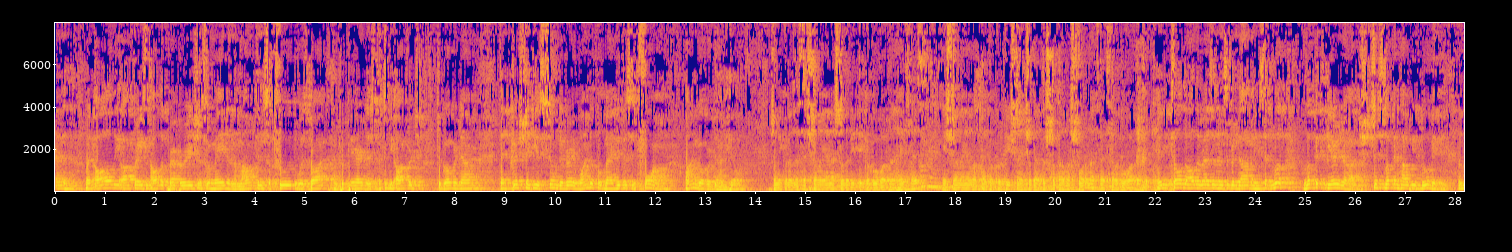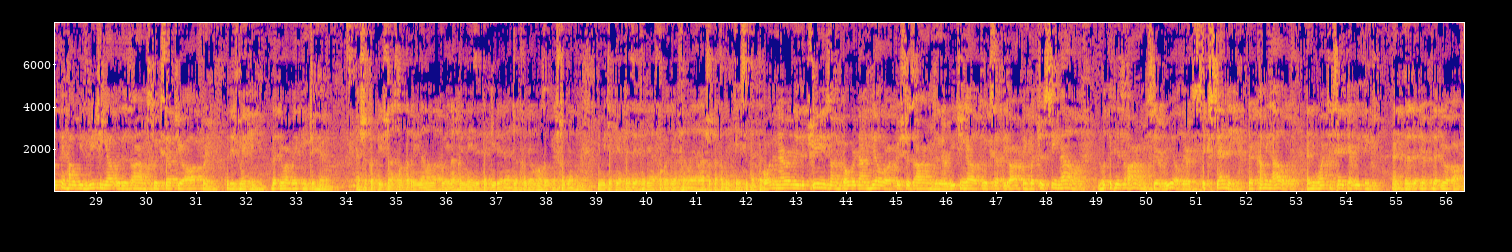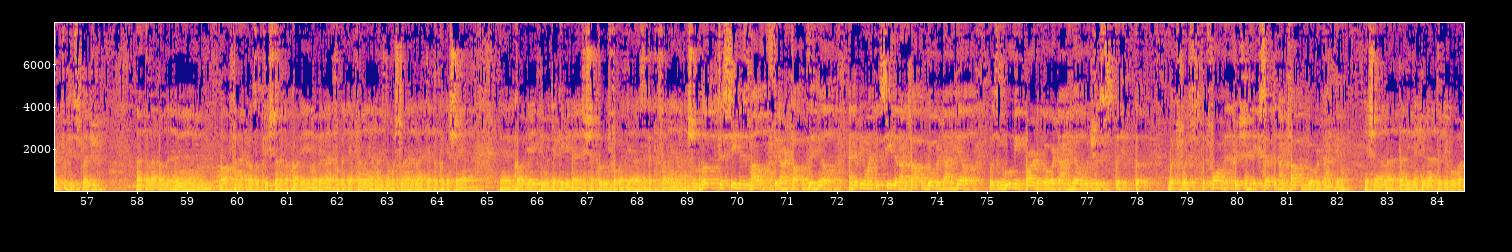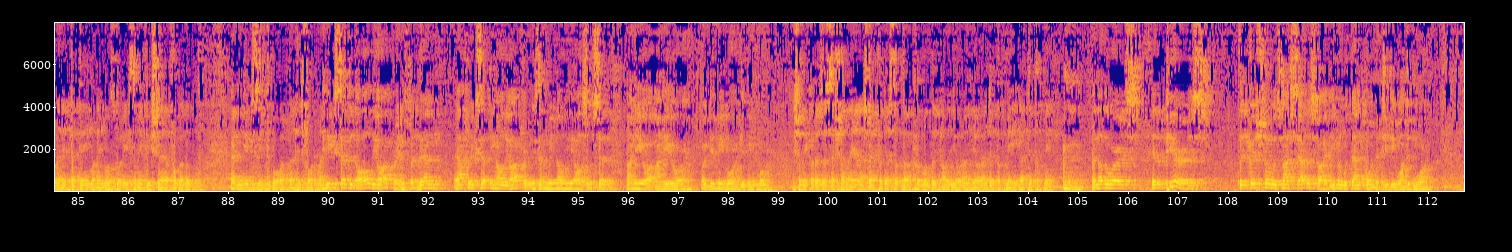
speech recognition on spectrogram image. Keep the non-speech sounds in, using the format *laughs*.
When all the offerings and all the preparations were made and the mountains of food was brought and prepared as to be offered to Govardhan, then Krishna he assumed a very wonderful, magnificent form on Govardhan hill. És amikor az összes felajánlást odavitték a Govardhan hegyhez, és felajánlották, akkor Krishna egy csodálatos, hatalmas formát vett fel a Govardhan hegyhez. And he told all the residents of Vrindavan, he said, look, look at Giriraj. Just look at how he's moving. And look at how he's reaching out with his arms to accept your offering that he's making, that you are making to him. És akkor Krishna azt mondta Vrindavan lakóinak, hogy nézzétek Girirajat, hogyan mozog, és hogyan nyújtja ki a kezét, hogy elfogadja a felajánlásokat, amit készítettek. Ordinarily, the trees on Govardhan Hill are Krishna's arms and they're reaching out to accept the offering. But just see now, look at his arms. They're real. They're extending. They're coming out and they want to take everything and, uh, that, you're, that you are offering for his pleasure. Általában a fák azok Krisnának a karjai, mivel elfogadja a felajánlást, de most lá- látjátok, hogy a saját karjait nyújtja Giriraj, és akkor úgy fogadja el ezeket a felajánlásokat. Look to see his mouth. They are on top of the hill. And everyone could see that on top of Govardhan Hill was a moving part of Govardhan Hill, which was the, the which was the form that Krishna had accepted on top of Govardhan Hill. És látta, mindenki látta, hogy a Govardhan hegy tetején van egy mozgó rész, amit Krishna elfogadott, And he, ö, ex- mint Govardhan hegy formát. he accepted all the offerings, but then after accepting all the offerings, then we know he also said, Aniyor, Aniyor, or give me more, give me more. És amikor az összes felajánlást elfogyasztotta, akkor mondta, hogy annyior, annyior, adjatok még, adjatok még. In other words, it appears that Krishna was not satisfied even with that quantity. He wanted more.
